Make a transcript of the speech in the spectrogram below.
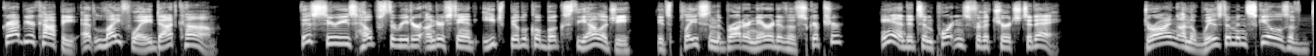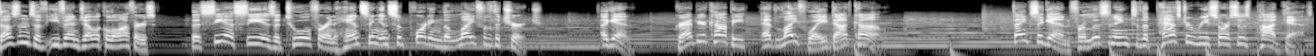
Grab your copy at lifeway.com. This series helps the reader understand each biblical book's theology, its place in the broader narrative of Scripture, and its importance for the church today. Drawing on the wisdom and skills of dozens of evangelical authors, the CSC is a tool for enhancing and supporting the life of the church. Again, grab your copy at lifeway.com. Thanks again for listening to the Pastor Resources Podcast.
